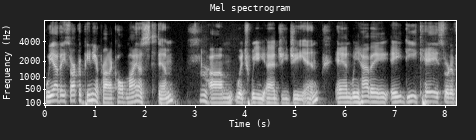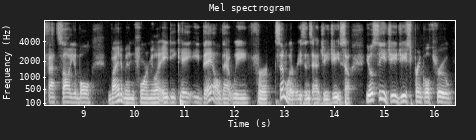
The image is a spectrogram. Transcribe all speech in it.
We have a sarcopenia product called MyoStim, um, which we add GG in, and we have a ADK sort of fat soluble vitamin formula, ADK Evail, that we, for similar reasons, add GG. So you'll see GG sprinkle through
